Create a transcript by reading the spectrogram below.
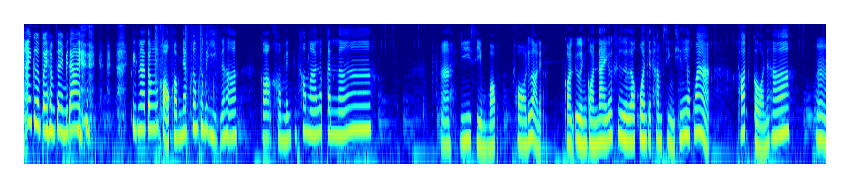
ง่ายเกินไปทำใจไม่ได้ คลิปหน้าต้องขอความยากเพิ่มขึ้นมาอีกนะคะ ก็คอมเมนต์กันเข้ามาแล้วกันนะ อะยี่สิบบล็อกพอหรือเปล่าเนี่ย ก่อนอื่นก่อนใดก็คือเราควรจะทำสิ่งที่เรียกว่าทอดก่อนนะคะ อืม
